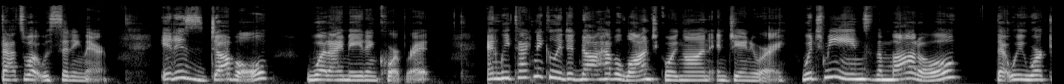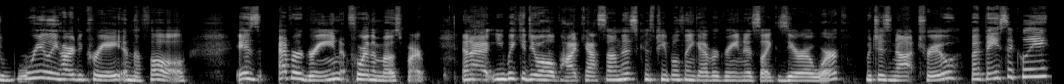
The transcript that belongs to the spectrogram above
That's what was sitting there. It is double what I made in corporate. And we technically did not have a launch going on in January, which means the model that we worked really hard to create in the fall is evergreen for the most part. And I, we could do a whole podcast on this because people think evergreen is like zero work, which is not true. But basically,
